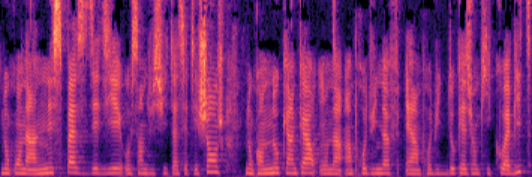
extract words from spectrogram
donc on a un espace dédié au sein du site à cet échange. Donc en aucun cas, on a un produit neuf et un produit d'occasion qui cohabitent.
